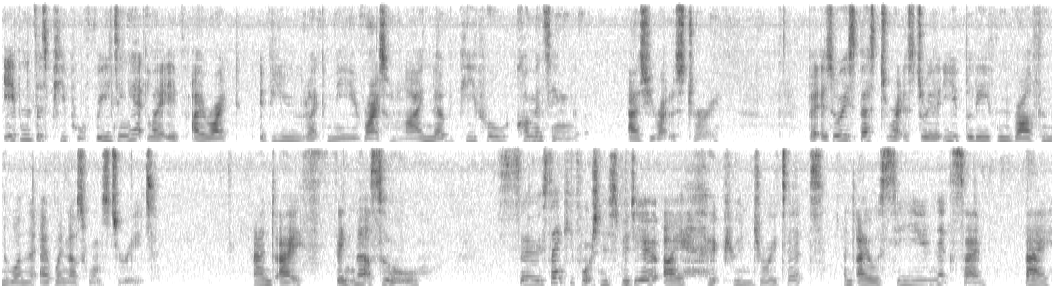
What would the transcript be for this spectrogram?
even if there's people reading it, like if I write, if you like me write online, there'll be people commenting as you write the story. But it's always best to write a story that you believe in rather than the one that everyone else wants to read. And I think that's all. So thank you for watching this video, I hope you enjoyed it, and I will see you next time. Bye!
